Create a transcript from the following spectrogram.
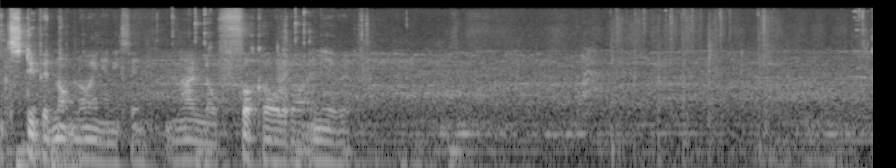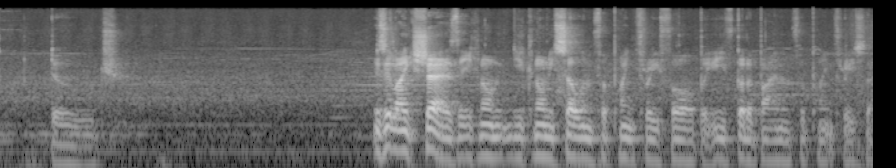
It's stupid not knowing anything, and I know fuck all about any of it. Doge. Is it like shares that you can only you can only sell them for 0.34, but you've got to buy them for 0.37?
